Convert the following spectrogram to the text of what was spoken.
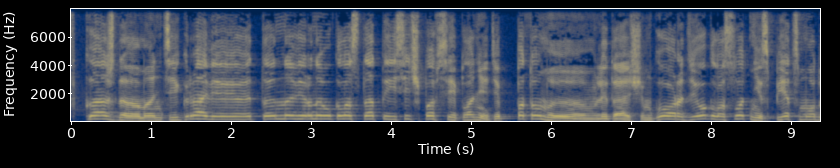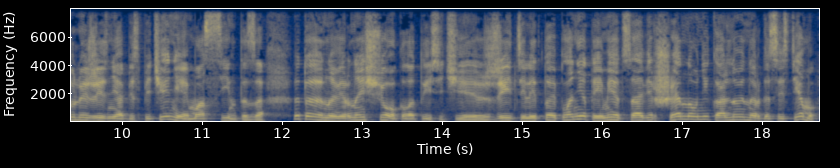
«В каждом антиграве это, наверное, около ста тысяч по всей планете. Потом э, в летающем городе около сотни спецмодулей жизнеобеспечения и масс-синтеза. Это, наверное, еще около тысячи. Жители той планеты имеют совершенно уникальную энергосистему,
